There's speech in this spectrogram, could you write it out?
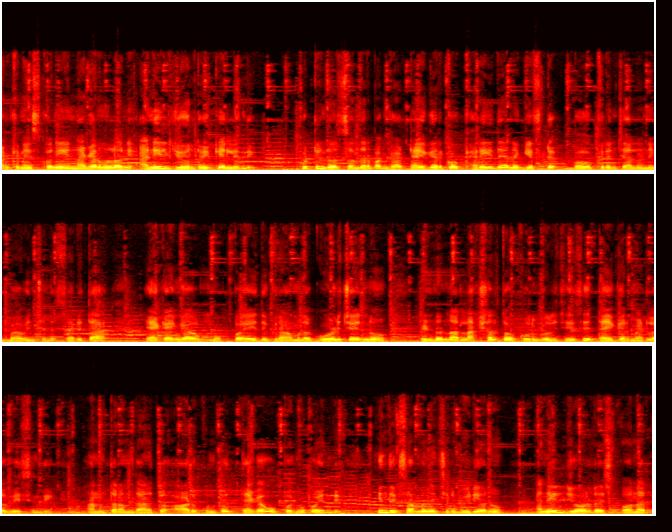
చంకనేసుకుని నగరంలోని అనిల్ జ్యువెలరీకి వెళ్ళింది. పుట్టినరోజు సందర్భంగా టైగర్కు ఖరీదైన గిఫ్ట్ బహుకరించాలని భావించిన సరిత ఏకంగా ముప్పై ఐదు గ్రాముల గోల్డ్ చైన్ను రెండున్నర లక్షలతో కొనుగోలు చేసి టైగర్ మెడలో వేసింది. అనంతరం దానితో ఆడుకుంటూ తెగ ఉప్పొంగిపోయింది. ఇందుకు సంబంధించిన వీడియోను అనిల్ జ్యువెలరీస్ ఓనర్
